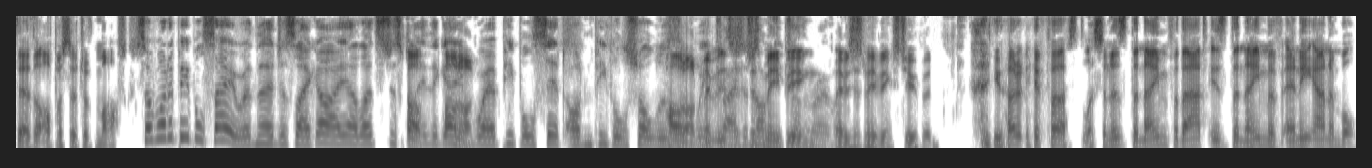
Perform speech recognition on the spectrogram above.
They're the opposite of masks. so what do people say when they're just like, "Oh yeah, let's just Oh, play the hold game on. where people sit on people's shoulders"? Hold and on, we maybe try this is to just knock me each other being over? maybe it's just me being stupid. You heard it here first, listeners. The name for that is the name of any animal.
